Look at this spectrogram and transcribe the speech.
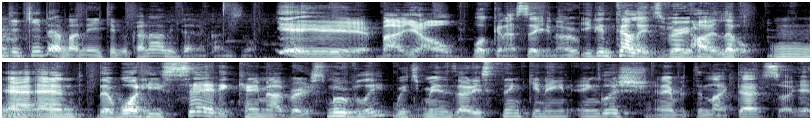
Um, け聞いたらまあネイティブかなみたいな感じの Yeah, yeah, yeah. But yeah, oh, what can I say? You know, you can tell it's very high level, A- and that what he said it came out very smoothly, which means that he's thinking in English and everything like that. So yeah.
